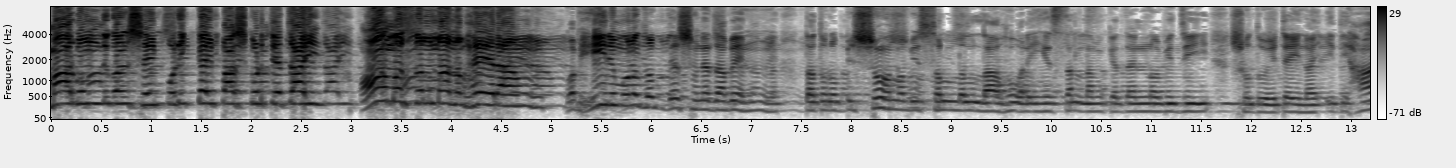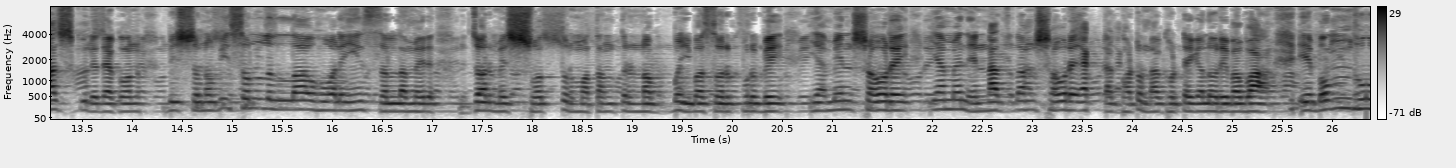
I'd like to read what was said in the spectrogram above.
আমার বন্ধুগণ, সেই পরীক্ষায় পাশ করতে চাই। অ মুসলমান ভাইরা গভীর মনোযোগ দিয়ে শুনে যাবেন। ততর বিশ্ব নবী সাল্লাহ আলহিসাল্লামকে দেন নবীজি। শুধু এটাই নয়, ইতিহাস খুলে দেখুন, বিশ্ব নবী সাল্লাহ আলহিসাল্লামের জন্মের 70 মতান্তর 90 বছর পূর্বে ইয়েমেন শহরে, ইয়েমেনের নাজরান শহরে একটা ঘটনা ঘটে গেল রে বাবা। এ বন্ধু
